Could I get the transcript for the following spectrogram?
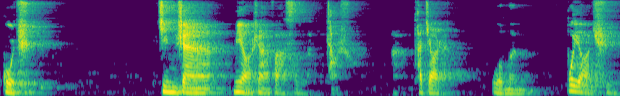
过去，金山妙善法师：“，他教人，我们不要去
